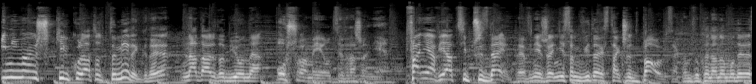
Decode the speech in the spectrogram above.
I mimo już kilku lat od premiery gry, nadal robi ona oszałamiające wrażenie. Fani awiacji przyznają pewnie, że niesamowita jest także dbałość, jaką wykonano modele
